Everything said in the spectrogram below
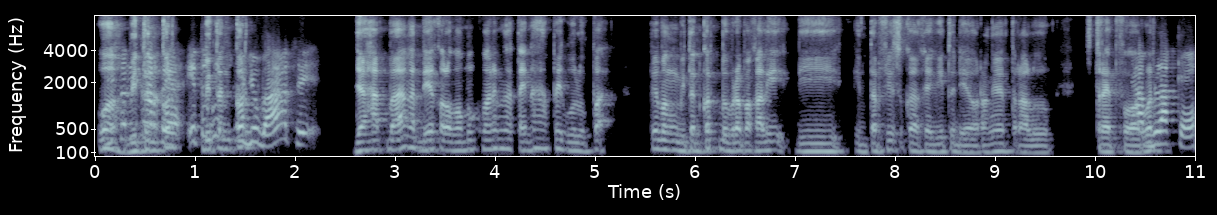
Wah, Bittencourt ya, itu Bittencourt setuju banget sih. jahat banget dia kalau ngomong kemarin ngatain apa ya gue lupa. Tapi emang Bittencourt beberapa kali di interview suka kayak gitu dia orangnya terlalu straightforward. Ablak ya.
